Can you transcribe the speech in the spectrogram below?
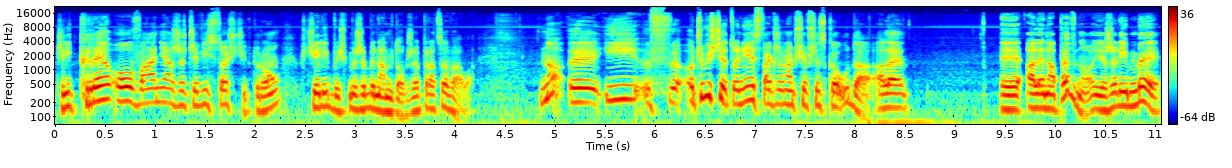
czyli kreowania rzeczywistości, którą chcielibyśmy, żeby nam dobrze pracowała. No y, i w, oczywiście to nie jest tak, że nam się wszystko uda, ale, y, ale na pewno, jeżeli my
